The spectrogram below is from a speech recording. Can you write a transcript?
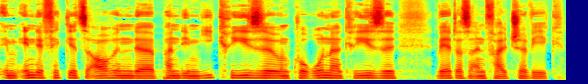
im Endeffekt jetzt auch in der Pandemiekrise und Corona-Krise wäre das ein falscher Weg.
